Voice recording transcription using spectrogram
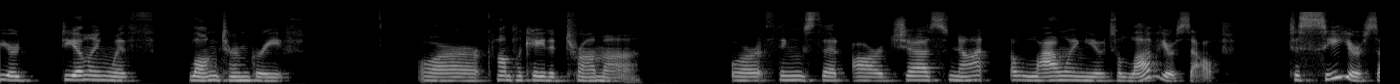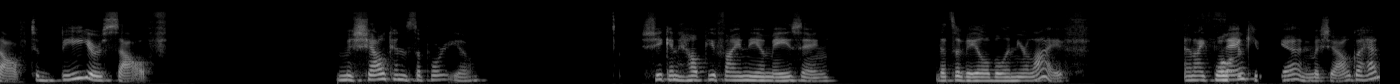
you're dealing with long-term grief, or complicated trauma or things that are just not allowing you to love yourself, to see yourself, to be yourself, Michelle can support you. She can help you find the amazing that's available in your life. And I well, thank you again, Michelle. Go ahead.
